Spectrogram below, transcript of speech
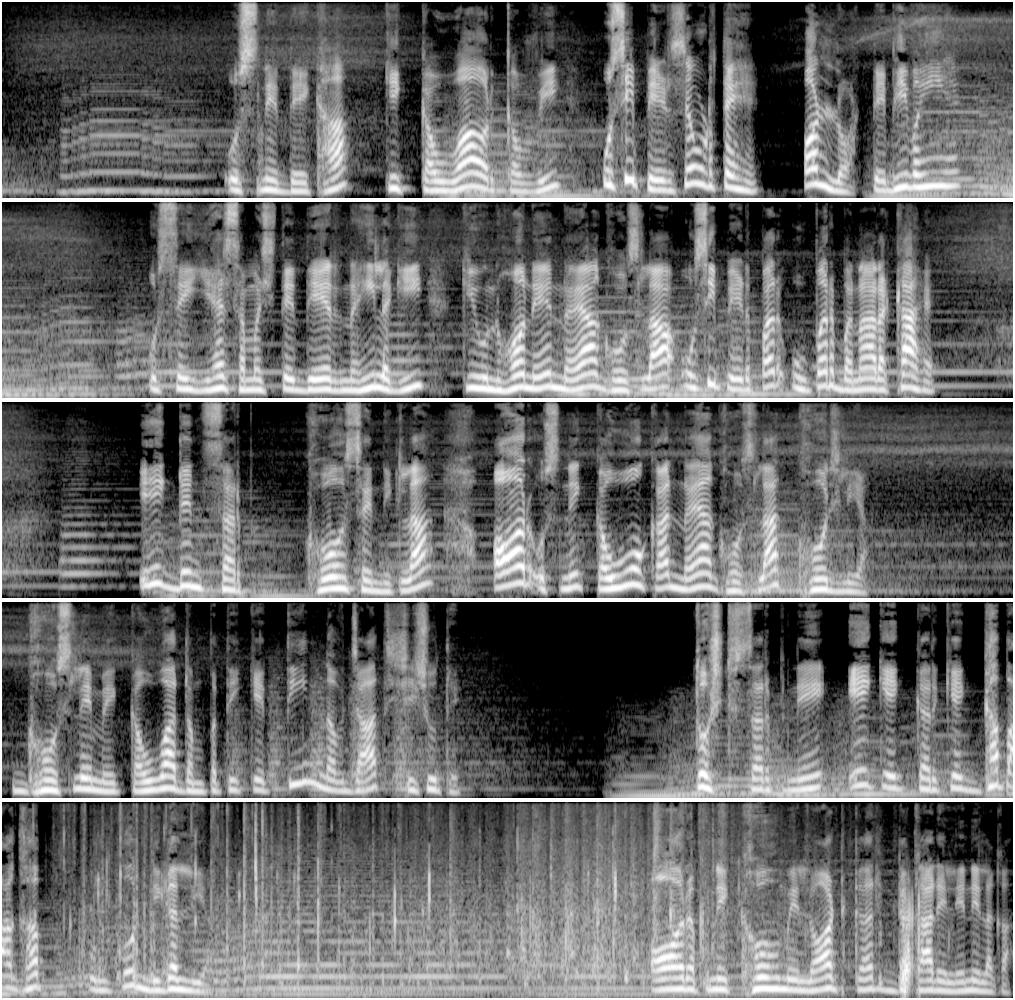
उसने देखा कि कौवा और कौवी उसी पेड़ से उड़ते हैं और लौटते भी वही हैं। उससे यह समझते देर नहीं लगी कि उन्होंने नया घोंसला उसी पेड़ पर ऊपर बना रखा है। एक दिन सर्प खोह से निकला और उसने कौओं का नया घोंसला खोज लिया। घोंसले में कौआ दंपति के तीन नवजात शिशु थे। दुष्ट सर्प ने एक एक करके घपाघप उनको निगल लिया। और अपने खोह में लौटकर डकारे लेने लगा।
